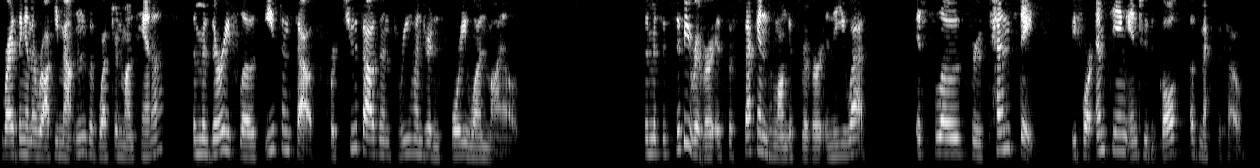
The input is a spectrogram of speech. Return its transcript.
Rising in the Rocky Mountains of western Montana, the Missouri flows east and south for 2,341 miles. The Mississippi River is the second longest river in the U.S. It flows through 10 states before emptying into the Gulf of Mexico.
